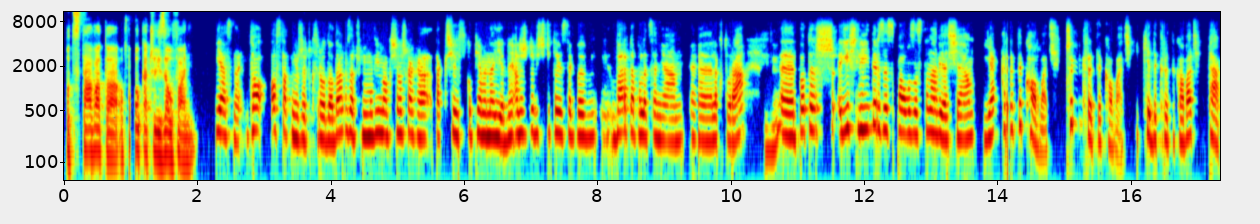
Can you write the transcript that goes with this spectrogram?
podstawa, ta opoka, czyli zaufanie. Jasne. To ostatnia rzecz, którą dodam. Znaczy, mówimy o książkach, a tak się skupiamy na jednej, ale rzeczywiście to jest jakby warta polecenia e, lektura, e, bo też jeśli lider zespołu zastanawia się, jak krytykować, czy krytykować i kiedy krytykować, tak,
